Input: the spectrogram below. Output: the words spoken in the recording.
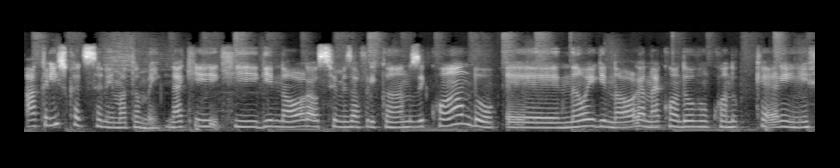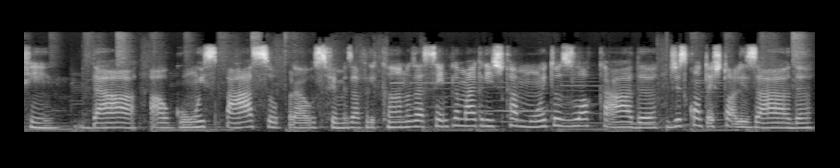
a crítica de cinema também, né, que, que ignora os filmes africanos e quando é, não ignora, né, quando, quando querem, enfim, dar algum espaço para os filmes africanos, é sempre uma crítica muito deslocada, descontextualizada,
